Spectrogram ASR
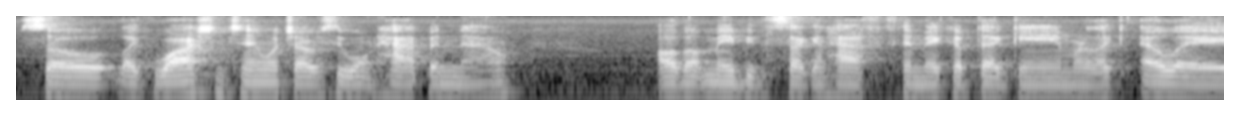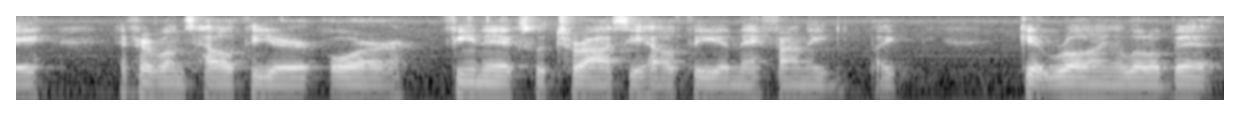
So like Washington, which obviously won't happen now, although maybe the second half if they make up that game, or like LA if everyone's healthier, or Phoenix with Taurasi healthy and they finally like get rolling a little bit.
